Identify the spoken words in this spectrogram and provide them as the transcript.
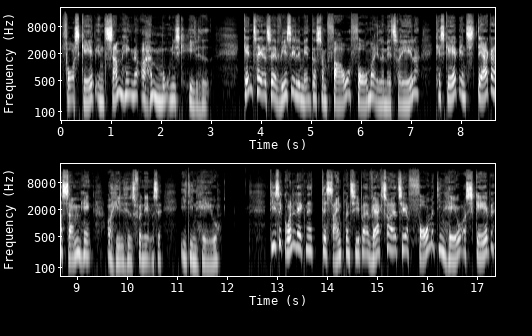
for at skabe en sammenhængende og harmonisk helhed. Gentagelse af visse elementer som farver, former eller materialer kan skabe en stærkere sammenhæng og helhedsfornemmelse i din have. Disse grundlæggende designprincipper er værktøjer til at forme din have og skabe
